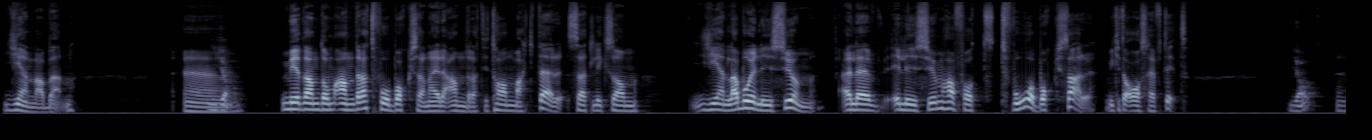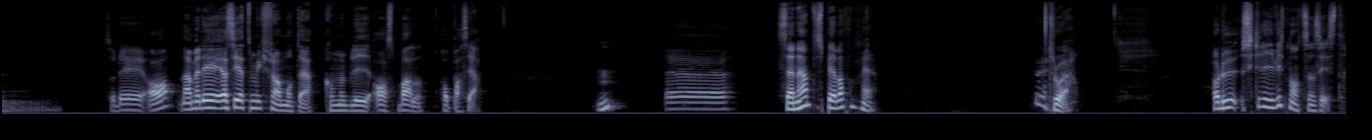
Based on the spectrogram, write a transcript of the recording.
Genlaben. Eh, Ja. Medan de andra två boxarna är det andra Titanmakter, så att liksom Genlab och Elysium, eller Elysium har fått två boxar, vilket är ashäftigt. Ja. Så det, ja, nej men det, jag ser jättemycket fram emot det. Kommer bli asball, hoppas jag. Mm. Eh, sen har jag inte spelat något mer. Nej. Tror jag. Har du skrivit något sen sist?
